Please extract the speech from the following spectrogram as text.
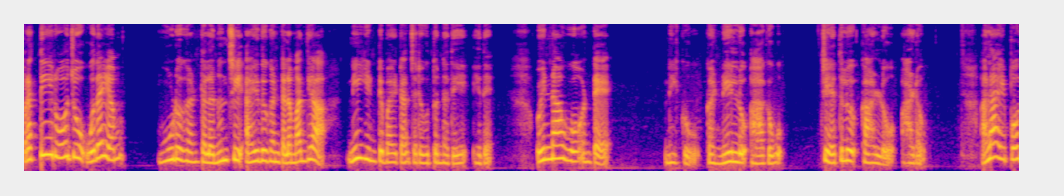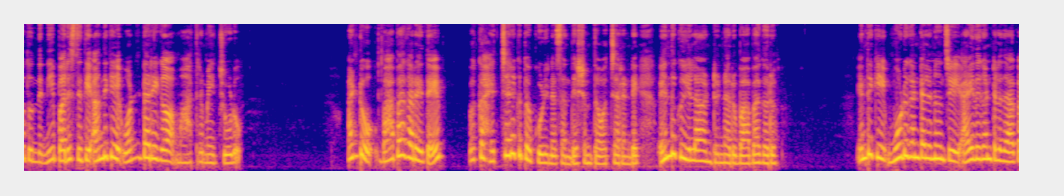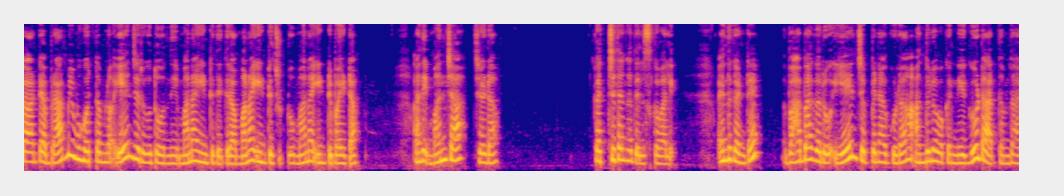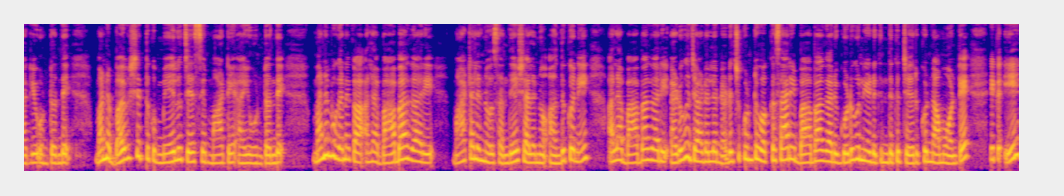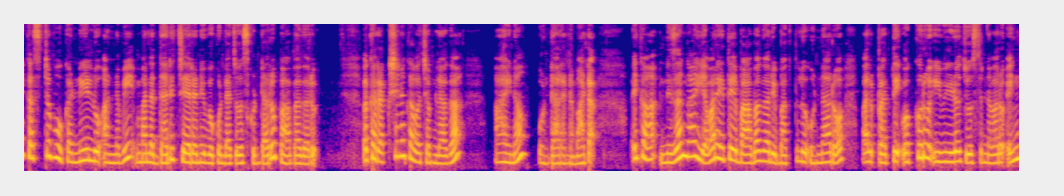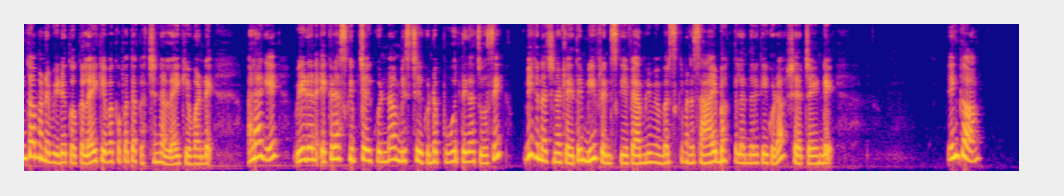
ప్రతిరోజు ఉదయం మూడు గంటల నుంచి ఐదు గంటల మధ్య నీ ఇంటి బయట జరుగుతున్నది ఇదే. విన్నావు అంటే నీకు కన్నీళ్ళు ఆగవు చేతులు కాళ్ళు ఆడవు. అలా అయిపోతుంది నీ పరిస్థితి అందుకే ఒంటరిగా మాత్రమే చూడు అంటూ బాబాగారైతే ఒక హెచ్చరికతో కూడిన సందేశంతో వచ్చారండి. ఎందుకు ఇలా అంటున్నారు బాబాగారు? ఇంతకీ మూడు గంటల నుంచి ఐదు గంటల దాకా అంటే ఆ బ్రాహ్మీ ముహూర్తంలో ఏం జరుగుతోంది? మన ఇంటి దగ్గర మన ఇంటి చుట్టూ మన ఇంటి బయట? అది మంచా చెడా? ఖచ్చితంగా తెలుసుకోవాలి. ఎందుకంటే బాబా గారు ఏం చెప్పినా కూడా అందులో ఒక నిగూఢ అర్థం దాగి ఉంటుంది. మన భవిష్యత్తుకు మేలు చేసే మాటే అయి ఉంటుంది. మనము గనక అలా బాబా గారి మాటలను సందేశాలను అందుకొని అలా బాబాగారి అడుగు నడుచుకుంటూ ఒక్కసారి బాబాగారి గొడుగు నీడు కిందకు చేరుకున్నాము అంటే ఇక ఏ కష్టము కన్నీళ్ళు అన్నవి మన దరి చేరనివ్వకుండా చూసుకుంటారు బాబాగారు ఒక రక్షణ కవచంలాగా ఆయన ఉంటారన్నమాట. ఇక నిజంగా ఎవరైతే బాబాగారి భక్తులు ఉన్నారో వాళ్ళు ప్రతి ఒక్కరూ ఈ వీడియో చూస్తున్నవారు ఇంకా మన వీడియోకి ఒక లైక్ ఇవ్వకపోతే ఒక చిన్న లైక్ ఇవ్వండి. అలాగే వీడియోని ఎక్కడ స్కిప్ చేయకుండా మిస్ చేయకుండా పూర్తిగా చూసి మీకు నచ్చినట్లయితే మీ ఫ్రెండ్స్కి ఫ్యామిలీ మెంబర్స్కి మన సాయి భక్తులందరికీ కూడా షేర్ చేయండి. ఇంకా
